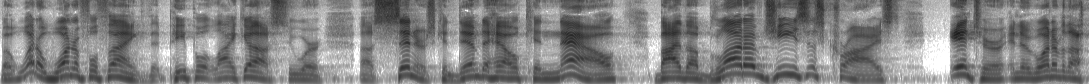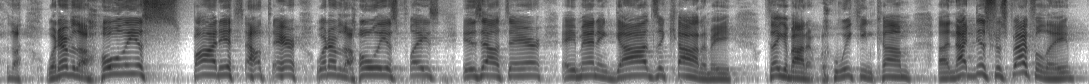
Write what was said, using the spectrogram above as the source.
But what a wonderful thing that people like us who were uh, sinners condemned to hell can now, by the blood of Jesus Christ, enter into whatever the, the, whatever the holiest spot is out there, whatever the holiest place is out there. Amen. In God's economy, think about it. We can come uh, not disrespectfully,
